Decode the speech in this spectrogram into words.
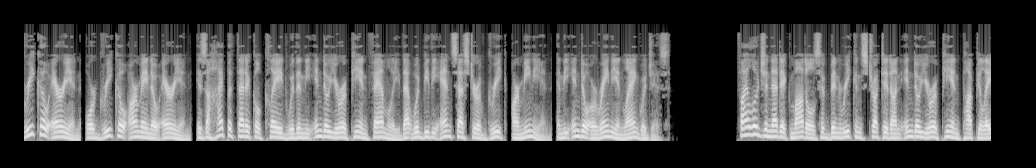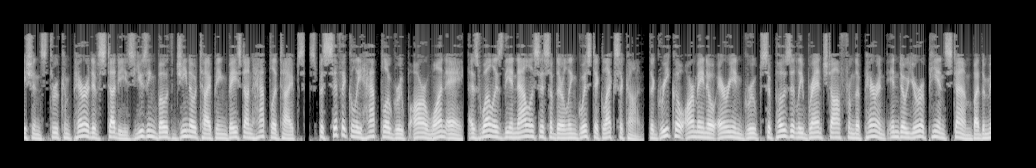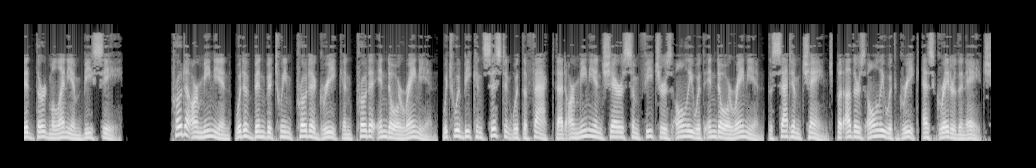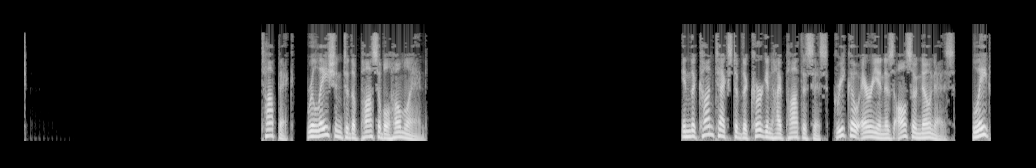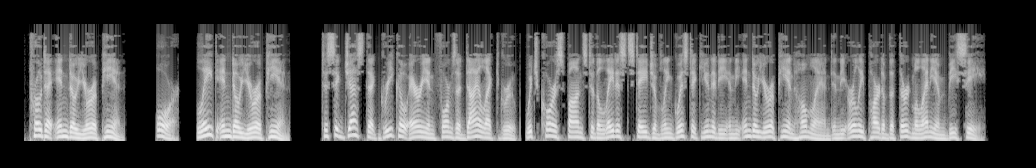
Greco-Aryan, or Greco-Armeno-Aryan, is a hypothetical clade within the Indo-European family that would be the ancestor of Greek, Armenian, and the Indo-Iranian languages. Phylogenetic models have been reconstructed on Indo-European populations through comparative studies using both genotyping based on haplotypes, specifically haplogroup R1a, as well as the analysis of their linguistic lexicon. The Greco-Armeno-Aryan group supposedly branched off from the parent Indo-European stem by the mid-3rd millennium BC. Proto-Armenian, would have been between Proto-Greek and Proto-Indo-Iranian, which would be consistent with the fact that Armenian shares some features only with Indo-Iranian the Satem change but others only with Greek s greater than h. Relation to the possible homeland In the context of the Kurgan hypothesis, Greco-Aryan is also known as late Proto-Indo-European or late Indo-European, to suggest that Greco-Aryan forms a dialect group, which corresponds to the latest stage of linguistic unity in the Indo-European homeland in the early part of the 3rd millennium BC.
